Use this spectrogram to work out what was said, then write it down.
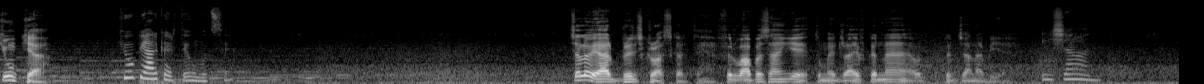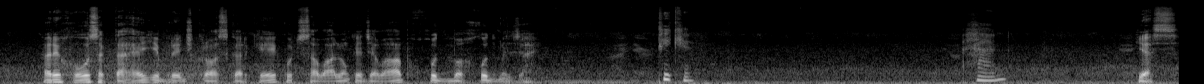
क्यों क्या? क्यों प्यार करते हो मुझसे? चलो यार ब्रिज क्रॉस करते हैं। फिर वापस आएँगे तुम्हें ड्राइव करना है और फिर जाना भी है। ईशान अरे हो सकता है ये ब्रिज क्रॉस करके कुछ सवालों के जवाब खुद ब खुद मिल जाए। ठीक है। हैंड यस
